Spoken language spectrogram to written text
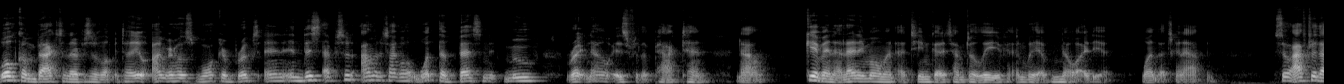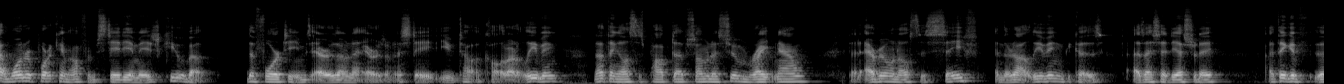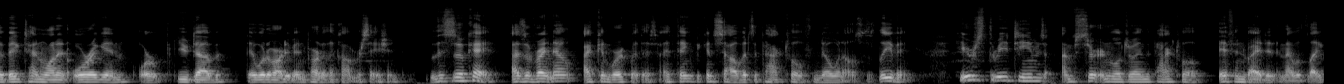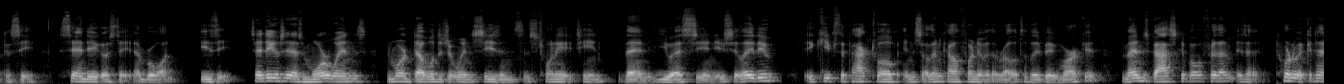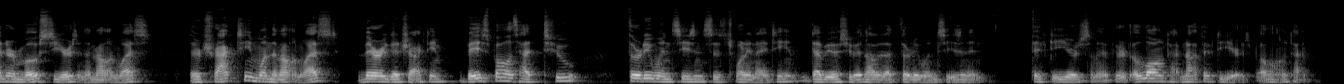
Welcome back to another episode of Let Me Tell You. I'm your host, Walker Brooks, and in this episode, I'm going to talk about what the best move right now is for the Pac 10. Now, given at any moment a team could attempt to leave, and we have no idea when that's going to happen. So, after that one report came out from Stadium HQ about the four teams Arizona, Arizona State, Utah, Colorado leaving, nothing else has popped up. So, I'm going to assume right now that everyone else is safe and they're not leaving because, as I said yesterday, I think if the Big Ten wanted Oregon or UW, they would have already been part of the conversation. But this is okay. As of right now, I can work with this. I think we can salvage the Pac 12 if no one else is leaving. Here's three teams I'm certain will join the Pac 12 if invited, and I would like to see. San Diego State, number one. Easy. San Diego State has more wins and more double digit win seasons since 2018 than USC and UCLA do. It keeps the Pac 12 in Southern California with a relatively big market. Men's basketball for them is a tournament contender most years in the Mountain West. Their track team won the Mountain West. Very good track team. Baseball has had two 30 win seasons since 2019. WSU has not had a 30 win season in 50 years or something. A long time. Not 50 years, but a long time.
